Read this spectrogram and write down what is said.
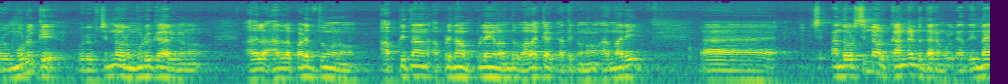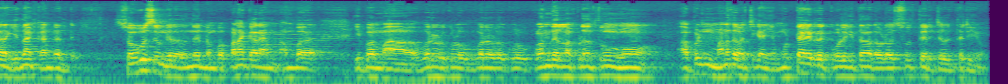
ஒரு முடுக்கு ஒரு சின்ன ஒரு முடுக்காக இருக்கணும். அதில் அதில் படுத்து தூங்கணும். அப்படி தான் அப்படி தான் பிள்ளைங்களை வந்து வளர்க்க கற்றுக்கணும் அது மாதிரி அந்த ஒரு சின்ன ஒரு கண்டென்ட் தரேன் உங்களுக்கு. அது இதுதான் இதுதான் கண்டென்ட் சொகுசுங்கிறது வந்து நம்ம பணக்காரன் நம்ம இப்போ மா ஒரு ஒரு குழந்தைலாம் ஒரு ஒரு அப்படி தான் தூங்குவோம். அப்படின்னு மனதை வச்சுக்காங்க முட்டையிடுற கோழிக்கு தான் அதோட சூத்தெரிச்சல் தெரியும்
